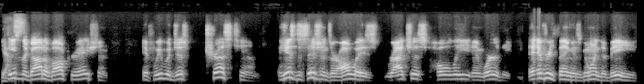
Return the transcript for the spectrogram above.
yes He's the God of all creation. If we would just trust him, his decisions are always righteous, holy, and worthy. Everything is going to be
